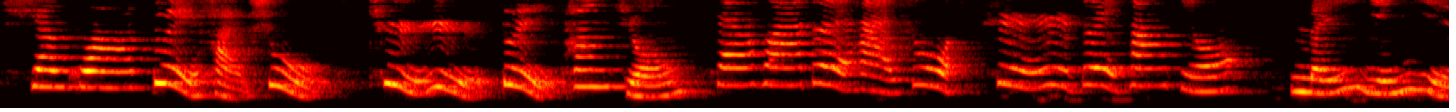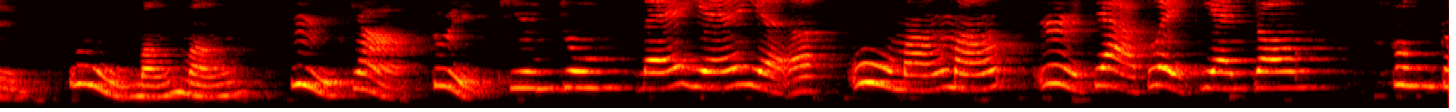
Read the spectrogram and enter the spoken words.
山花对海树，赤日对苍穹。山花对海树，赤日对苍穹。雷隐隐，雾蒙蒙，日下。对天中，雷隐隐，雾蒙蒙，日下对天中。风高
